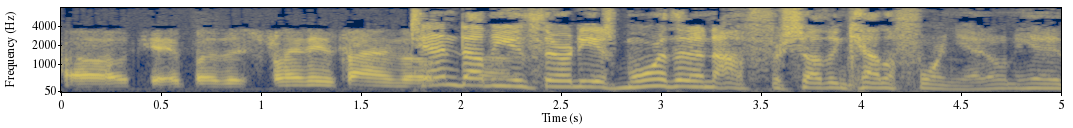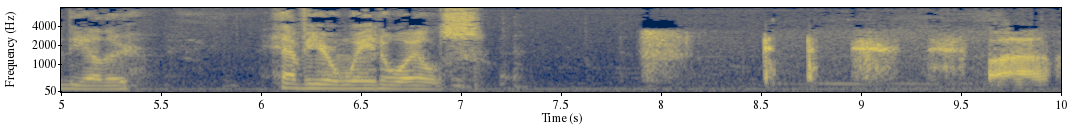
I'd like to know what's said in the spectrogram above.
Oh, okay. But there's plenty of time, though. 10W30 is more than enough for Southern California. I don't need any of the other heavier weight oils. Wow.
